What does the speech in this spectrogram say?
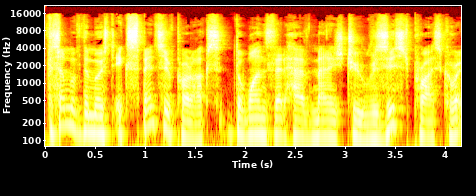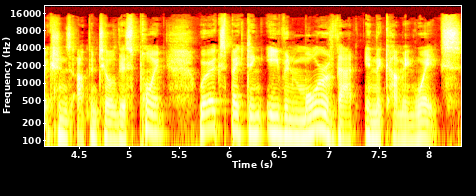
For some of the most expensive products, the ones that have managed to resist price corrections up until this point, we're expecting even more of that in the coming weeks.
